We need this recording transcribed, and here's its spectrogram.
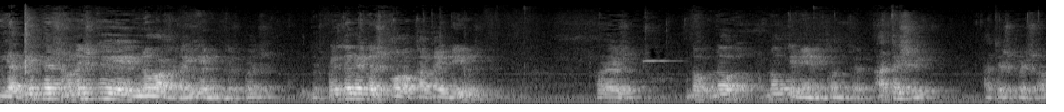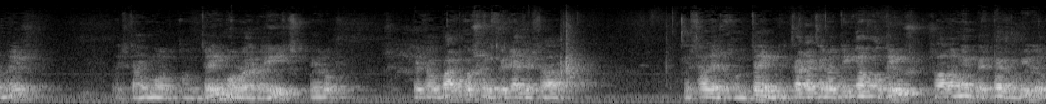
Hi havia persones que no ho agraïen després. Després d'haver-les col·locat allà dins, pues, no, no, no ho tenien en compte. Altres sí, altres persones estaven molt contents, molt agraïts, però en el barco sempre hi ha que estar, que descontent, encara que no tinga motius, solament per fer ruïdo.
